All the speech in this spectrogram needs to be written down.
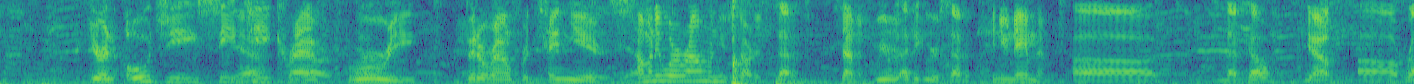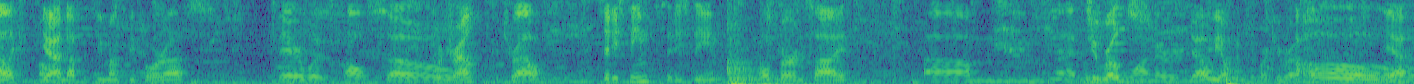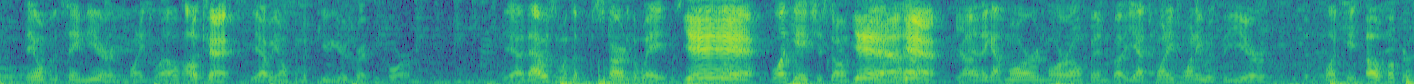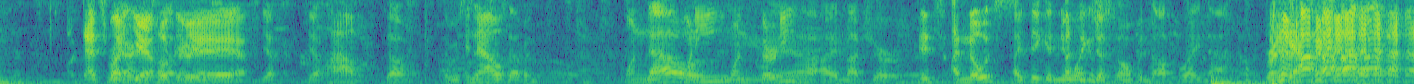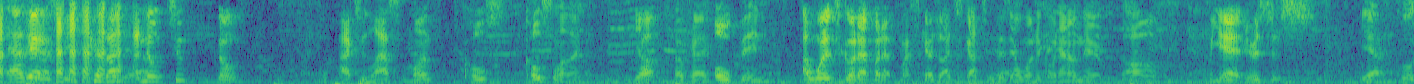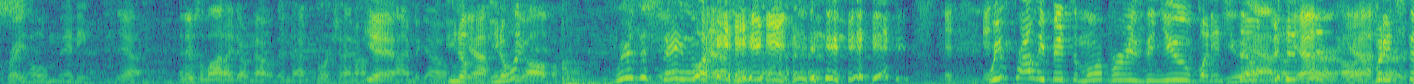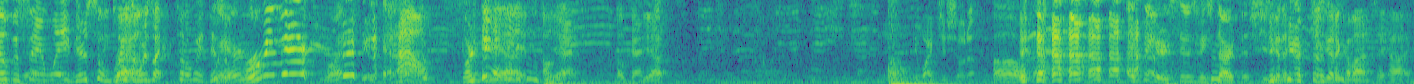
you're an OG CT Yeah, craft we are, brewery, been around for ten years. Yeah. How many were around when you started? Seven. Seven. We were. I think we were seven. Can you name them? Uh, NEBCO. Yep. Uh, Relic Yeah. opened up a few months before us. There was also Cottrell? Cottrell, City Steam? City Steam, Olde Burnside, um, and I believe Two Roads? One or no, we opened before Two Roads. Oh. Yeah, they opened the same year in 2012. Okay. Yeah, we opened a few years right before them. Yeah, that was with the start of the wave. was Yeah. flood- floodgates just opened. Yeah, you know? yeah. Yeah. And they got more and more open. But yeah, 2020 was the year that the floodgates. Oh, Hooker. That's right. There yeah. Hooker. Yeah, yeah, yeah. Yep. Yep. Wow. So it was And six now- or seven. 120, Now 130? Yeah, I'm not sure. It's. I know it's. I think a new I one it's- just opened up right now. As we were Yeah, because I, I know two. No, actually, last month, Coast Coastline Yep. Okay. open. I wanted to go that, but my schedule, I just got too busy. Yeah. I wanted to go down there. Um, but yeah, there's just Yeah, it's a little crazy. so many. Yeah. And there's a lot I don't know. That unfortunately I don't have Yeah. enough time to go. You know, Yeah. you know see what? all of them. We're the same way. It's, it's We've probably been to more breweries than you, but it's You still. have, I'm Yeah, sure. Oh, yeah. But it's still the Yeah. same way. There's some places Right. where it's like, hold on, wait, there's Where? a brewery there? Right? Yeah. how? Where did they Yeah. get it? Okay. Okay. Yep. Your wife just showed up. Oh, no. I figured as soon as we start this, she's gonna she's gonna come on and say hi.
